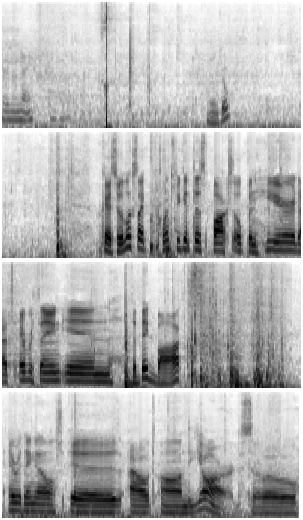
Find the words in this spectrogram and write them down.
Your knife. There you go. Okay, so it looks like once we get this box open here, that's everything in the big box. Everything else is out on the yard. So,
